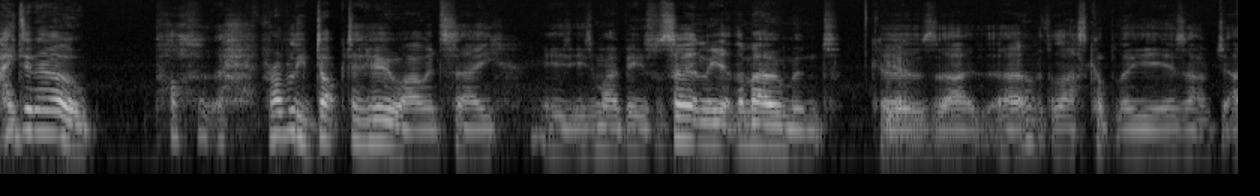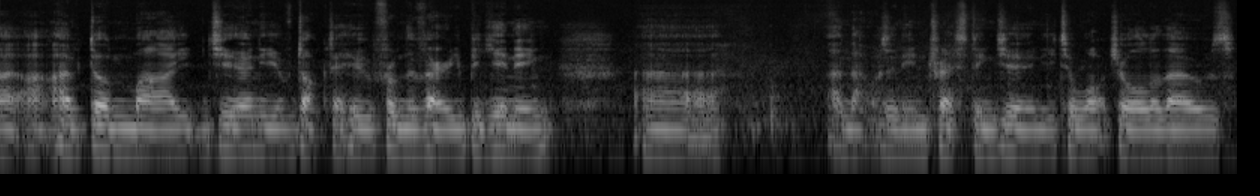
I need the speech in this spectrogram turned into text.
I don't know. Probably Doctor Who, I would say, is, is my biggest. Certainly at the moment, because uh, over the last couple of years, I've I, I- I've done my journey of Doctor Who from the very beginning, uh, and that was an interesting journey to watch all of those,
